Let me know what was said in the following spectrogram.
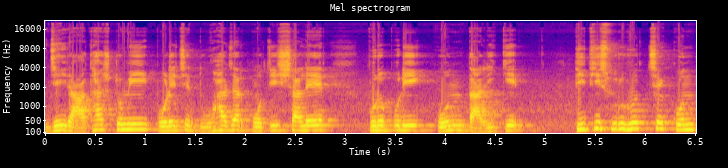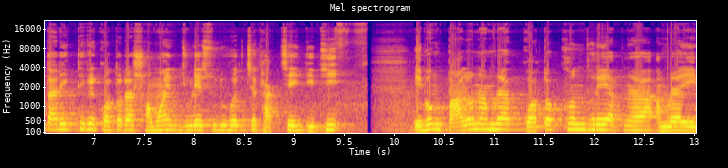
যেই রাধাষ্টমী পড়েছে দু হাজার পঁচিশ সালের পুরোপুরি কোন তারিখে তিথি শুরু হচ্ছে কোন তারিখ থেকে কতটা সময় জুড়ে শুরু হচ্ছে, থাকছে এই তিথি। এবং পালন আমরা কতক্ষণ ধরে আপনারা, আমরা এই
